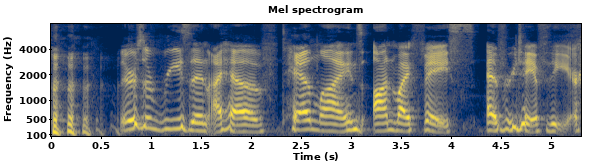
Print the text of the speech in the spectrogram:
There's a reason I have tan lines on my face every day of the year.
